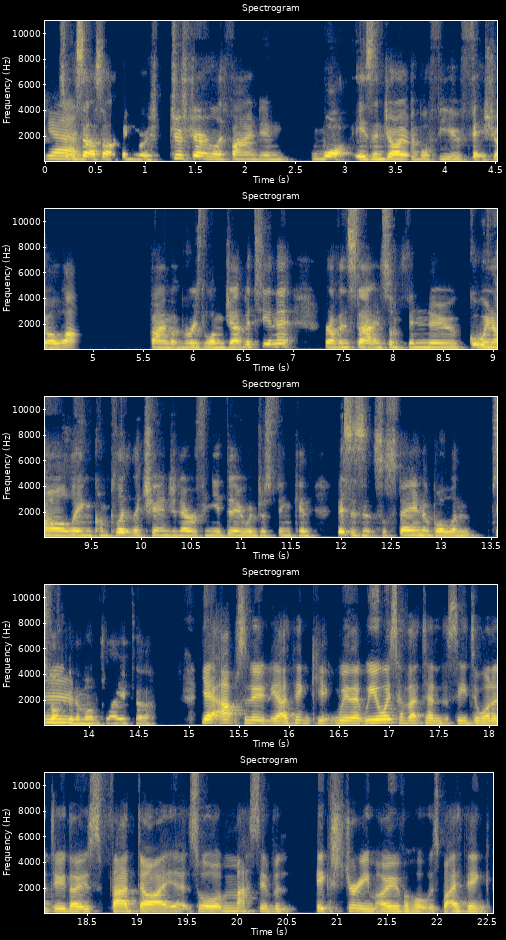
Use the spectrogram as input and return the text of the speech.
Yeah. So it's that sort of thing where it's just generally finding what is enjoyable for you, fits your life find that there is longevity in it rather than starting something new, going all in, completely changing everything you do and just thinking this isn't sustainable and stopping mm. a month later. Yeah, absolutely. I think we we always have that tendency to want to do those fad diets or massive extreme overhauls but i think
